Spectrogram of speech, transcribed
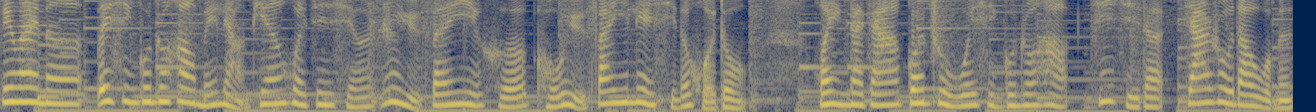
另外呢，微信公众号每两天会进行日语翻译和口语发音练习的活动，欢迎大家关注微信公众号，积极的加入到我们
